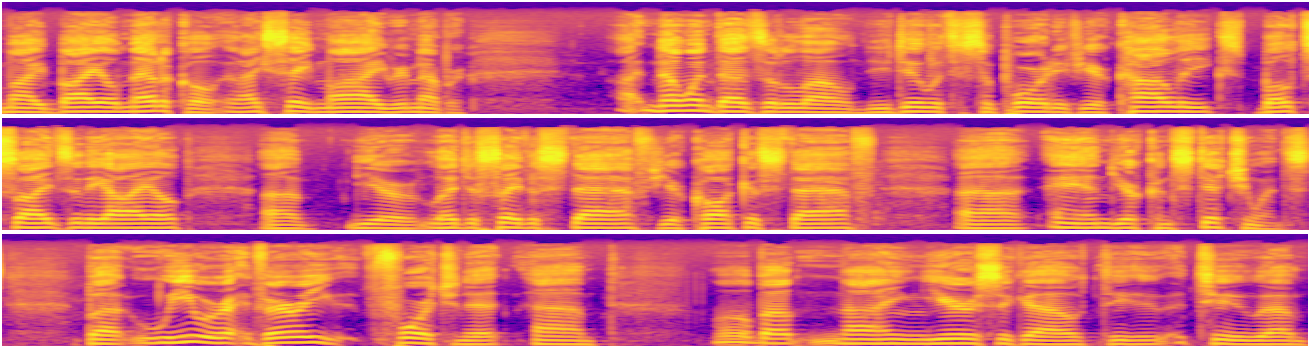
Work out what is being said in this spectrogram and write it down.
my biomedical, and I say my. Remember, uh, no one does it alone. You do it with the support of your colleagues, both sides of the aisle, uh, your legislative staff, your caucus staff, uh, and your constituents. But we were very fortunate, um, well, about nine years ago, to to um,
